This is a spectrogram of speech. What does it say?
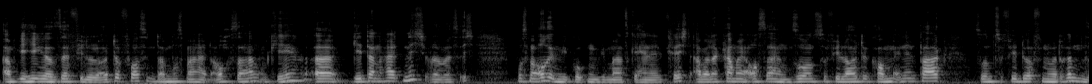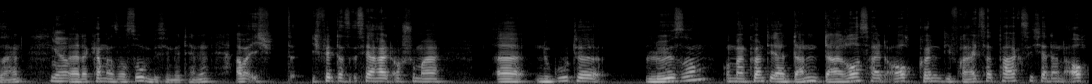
am Gehege sehr viele Leute vor sind, dann muss man halt auch sagen, okay, äh, geht dann halt nicht, oder weiß ich, muss man auch irgendwie gucken, wie man es gehandelt kriegt. Aber da kann man ja auch sagen, so und so viele Leute kommen in den Park, so und so viel dürfen nur drinnen sein. Ja. Äh, da kann man es auch so ein bisschen mithandeln. Aber ich, ich finde, das ist ja halt auch schon mal äh, eine gute Lösung. Und man könnte ja dann daraus halt auch, können die Freizeitparks sich ja dann auch,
